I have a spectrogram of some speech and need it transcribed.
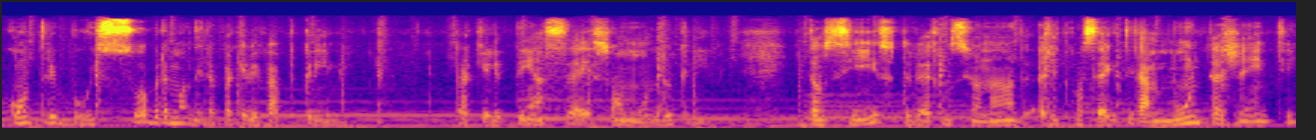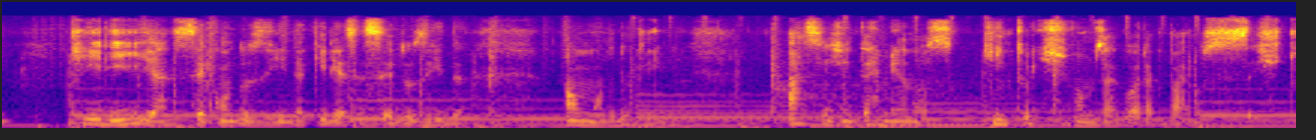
contribui sobremaneira para que ele vá para o crime, para que ele tenha acesso ao mundo do crime. Então, se isso estiver funcionando, a gente consegue tirar muita gente que iria ser conduzida, que iria ser seduzida ao mundo do crime. Assim a gente termina nosso quinto eixo. Vamos agora para o sexto.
